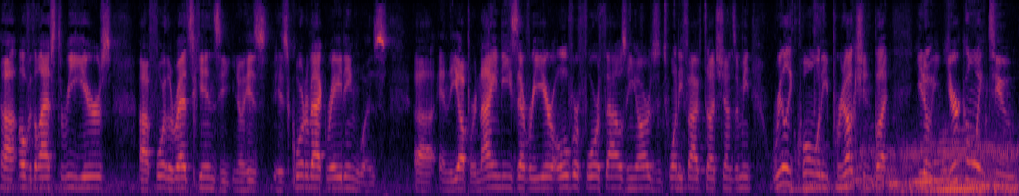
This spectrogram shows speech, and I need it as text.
uh, over the last three years uh, for the Redskins. He, you know, his his quarterback rating was. Uh, in the upper 90s every year, over 4,000 yards and 25 touchdowns. I mean, really quality production. But you know, you're going to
